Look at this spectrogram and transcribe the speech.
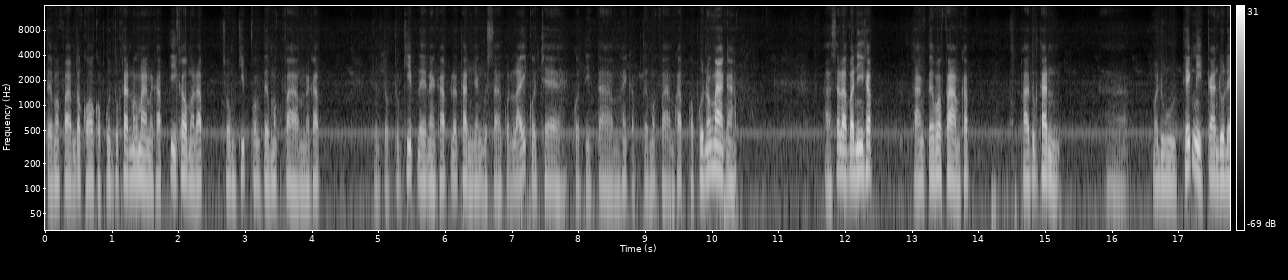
เติมฮักฟาร์มต้องขอขอบคุณทุกท่านมากๆนะครับ ที่เข้ามารับชมคลิปของเติมฮักฟาร์มนะครับจนจบทุกคลิปเลยนะครับ แล้วท่านยังอุตส่าห์กดไลค์กดแชร์กดติดตามให้กับเติมฮักฟาร์มครับขอบคุณมากๆนะครับสำหรับวันนี้ครับทางเติมฮักฟาร์มครับพาทุกท่าน มาดูเทคนิคการดูแล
